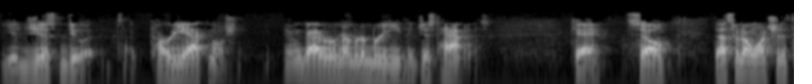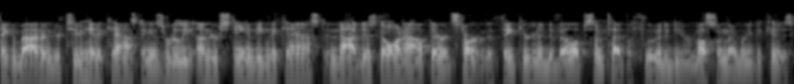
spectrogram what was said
You just do it. It's like cardiac motion. You don't got to remember to breathe. It just happens. Okay. So that's what I want you to think about in your two-handed casting is really understanding the cast and not just going out there and starting to think you're going to develop some type of fluidity or muscle memory because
